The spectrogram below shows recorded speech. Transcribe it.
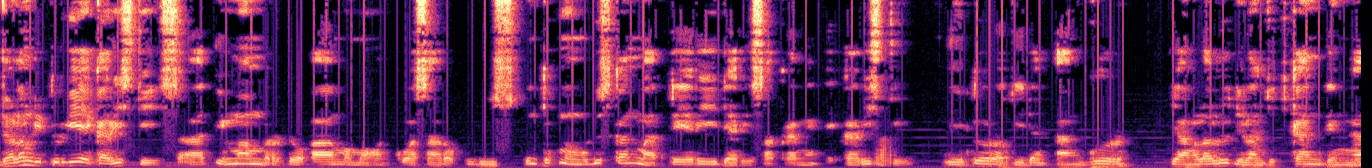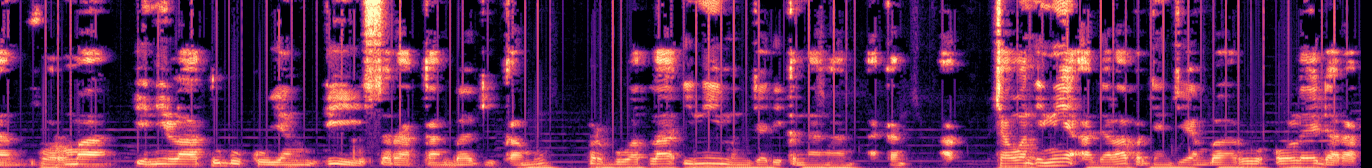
Dalam liturgi Ekaristi, saat imam berdoa memohon kuasa Roh Kudus untuk menguduskan materi dari sakramen Ekaristi, yaitu roti dan anggur, yang lalu dilanjutkan dengan forma inilah tubuhku yang diserahkan bagi kamu, perbuatlah ini menjadi kenangan akan aku. Cawan ini adalah perjanjian baru oleh darah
